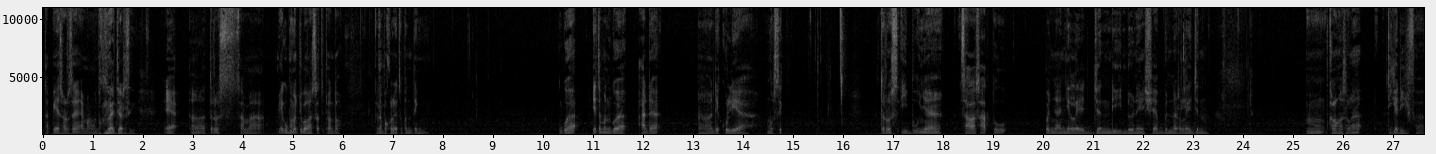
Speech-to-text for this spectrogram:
tapi ya seharusnya emang untuk belajar sih ya uh, terus sama ya gue mau coba kasih satu contoh kenapa kuliah itu penting? Gue ya temen gue ada uh, dia kuliah musik. Terus ibunya salah satu penyanyi legend di Indonesia bener legend. Hmm, kalau nggak salah tiga diva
